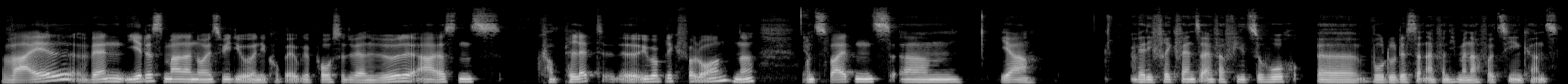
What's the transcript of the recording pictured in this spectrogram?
Weil, wenn jedes Mal ein neues Video in die Gruppe gepostet werden würde, erstens komplett äh, Überblick verloren, ne? Ja. Und zweitens, ähm, ja, wäre die Frequenz einfach viel zu hoch, äh, wo du das dann einfach nicht mehr nachvollziehen kannst.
